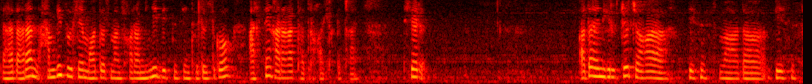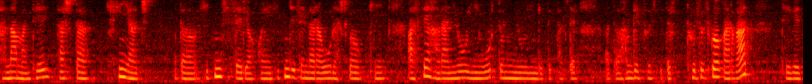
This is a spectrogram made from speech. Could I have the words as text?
За дараа нь хамгийн сүүлийн модуль маань болохоор миний бизнесийн төлөвлөгөө алсын гараагаа тодорхойлох гэж байгаа. Тэгэхээр одоо энэ хэрэгжүүлж байгаа бизнес маа одоо бизнес санаа маань тий цаашдаа хэрхэн яаж одоо хэдэн жилээр явах вэ? Хэдэн жилийн дараа үр ашгаа өгөх юм? Алсын хараа нь юу юм? Үр дүн нь юу юм гэдэг тал дээр одоо хамгийн сүүл бид нар төлөвлөгөө гаргаад тэгээд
